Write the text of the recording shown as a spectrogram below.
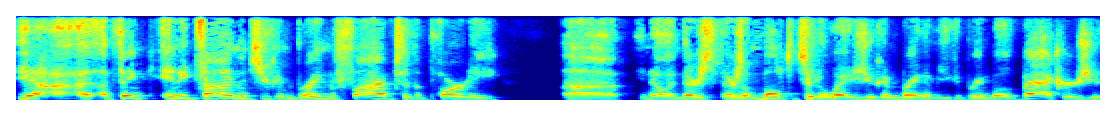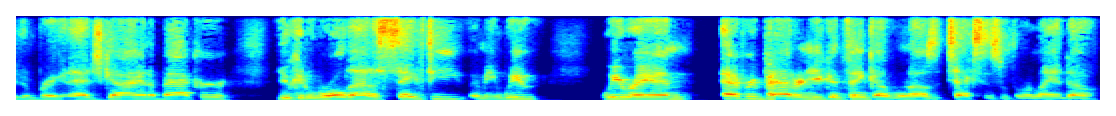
Yeah i, I think anytime that you can bring five to the party uh, you know, and there's there's a multitude of ways you can bring them. You can bring both backers. You can bring an edge guy and a backer. You can roll down a safety. I mean, we we ran every pattern you can think of when I was at Texas with Orlando.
